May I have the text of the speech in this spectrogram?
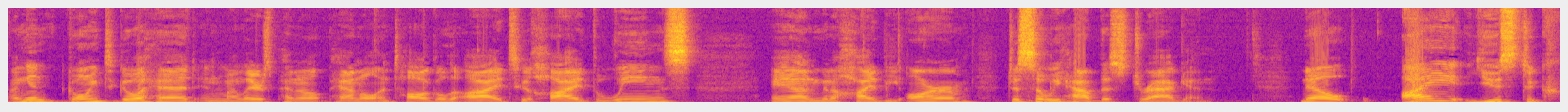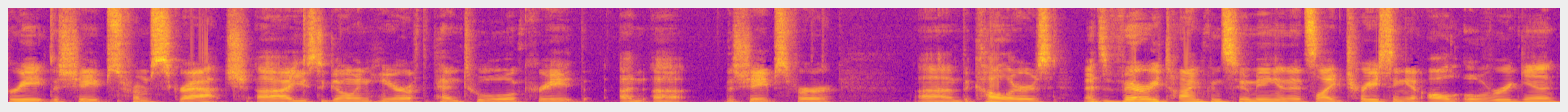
I'm going to go ahead in my layers panel, panel and toggle the eye to hide the wings and I'm going to hide the arm just so we have this dragon. Now, I used to create the shapes from scratch. Uh, I used to go in here with the pen tool and create uh, the shapes for um, the colors. It's very time consuming and it's like tracing it all over again.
